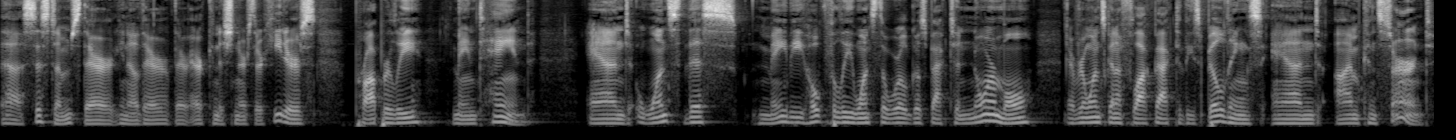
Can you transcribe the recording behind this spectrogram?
uh, systems, their you know their their air conditioners, their heaters properly maintained. And once this, maybe hopefully, once the world goes back to normal, everyone's going to flock back to these buildings, and I'm concerned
